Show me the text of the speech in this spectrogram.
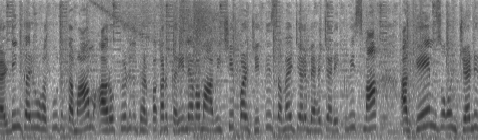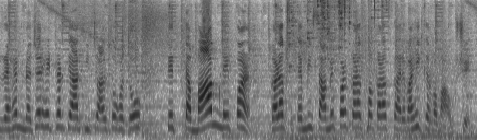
વેલ્ડિંગ કર્યું હતું, તે તમામ આરોપીઓની ધરપકડ કરી લેવામાં આવી છે. પણ જે તે સમયે જ્યારે બે હજાર એકવીસમાં આ ગેમ ઝોન જેની રહેમ નજર હેઠળ ત્યારથી ચાલતો હતો, તે તમામને પણ કડક, તેમની સામે પણ કડકમાં કડક કાર્યવાહી કરવામાં આવશે.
